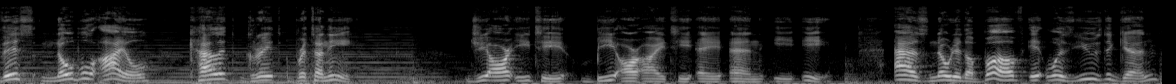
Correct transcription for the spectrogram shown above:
This noble isle, Calit Great Britannie, G R E T B R I T A N E E. As noted above, it was used again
